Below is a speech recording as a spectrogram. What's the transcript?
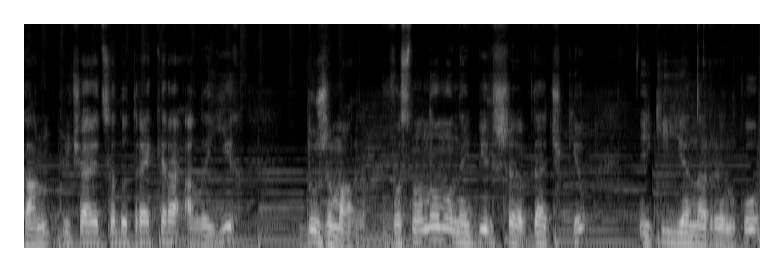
CAN включаються до трекера, але їх дуже мало. В основному найбільше датчиків, які є на ринку,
